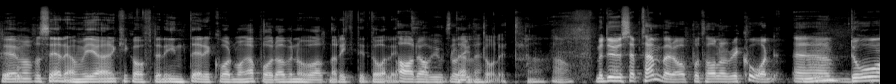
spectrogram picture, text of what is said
Det, man får se det. Om vi gör en kickoff där det inte är rekordmånga på, då har vi nog valt något riktigt dåligt. Ja, det har vi gjort något ställe. riktigt dåligt. Ja. Ja. Men du, september då, på tal om rekord. Eh, Mm. då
